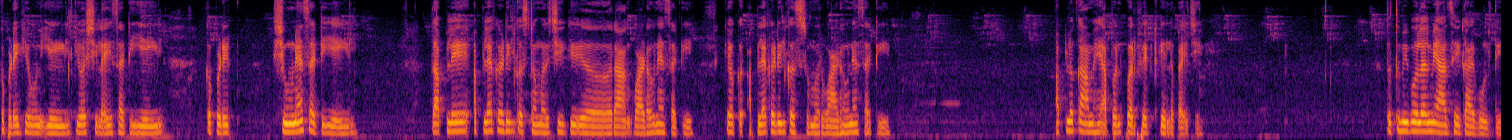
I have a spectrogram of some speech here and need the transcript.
कपडे घेऊन येईल किंवा शिलाईसाठी येईल कपडे शिवण्यासाठी येईल. तर आपले आपल्याकडील कस्टमरची रांग वाढवण्यासाठी किंवा क आपल्याकडील कस्टमर वाढवण्यासाठी आपलं काम हे आपण परफेक्ट केलं पाहिजे. तर तुम्ही बोलाल मी आज हे काय बोलते?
